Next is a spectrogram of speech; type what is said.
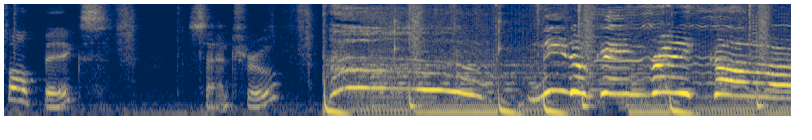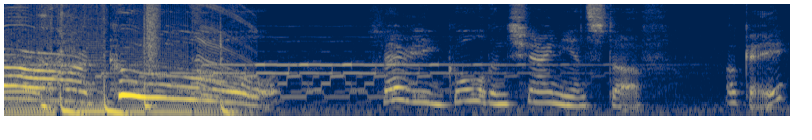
Vulpix, Sandshrew, Nidoking Break card! Cool! Very gold and shiny and stuff. Okay.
